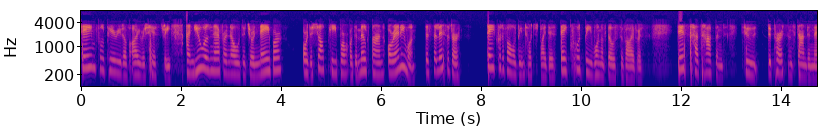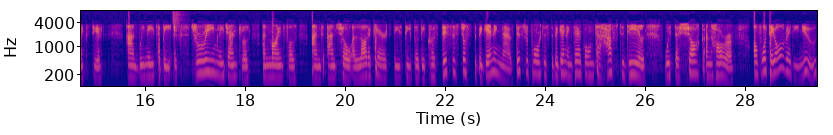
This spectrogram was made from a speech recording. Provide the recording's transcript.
shameful period of Irish history. And you will never know that your neighbour or the shopkeeper or the milkman or anyone, the solicitor, they could have all been touched by this. They could be one of those survivors. This has happened to the person standing next to you, and we need to be extremely gentle and mindful and, and show a lot of care to these people because this is just the beginning now. This report is the beginning. They're going to have to deal with the shock and horror of what they already knew,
